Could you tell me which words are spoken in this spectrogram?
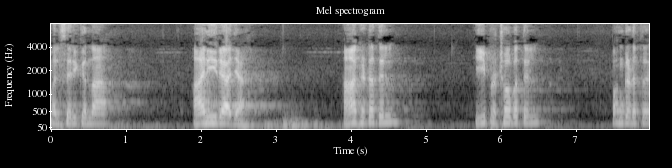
മത്സരിക്കുന്ന ആനി രാജ ആ ഘട്ടത്തിൽ ഈ പ്രക്ഷോഭത്തിൽ പങ്കെടുത്ത്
